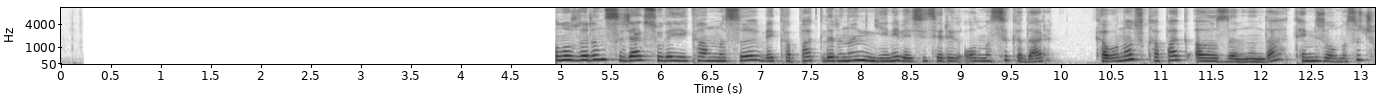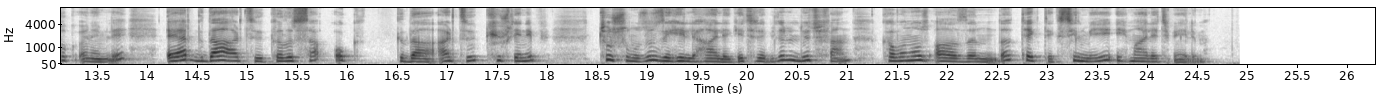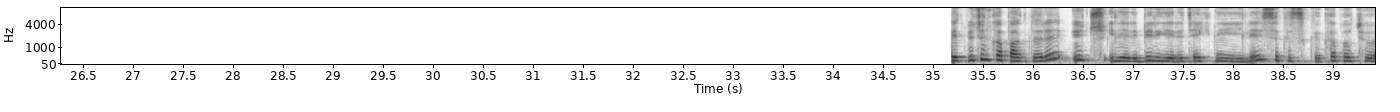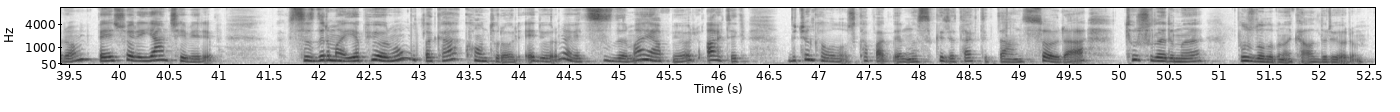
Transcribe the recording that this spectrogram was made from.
Kavanozların sıcak suyla yıkanması ve kapaklarının yeni ve steril olması kadar kavanoz kapak ağızlarının da temiz olması çok önemli. Eğer gıda artığı kalırsa o gıda artığı küflenip turşumuzu zehirli hale getirebilir. Lütfen kavanoz ağızlarını da tek tek silmeyi ihmal etmeyelim. Evet bütün kapakları 3 ileri bir geri tekniğiyle sıkı sıkı kapatıyorum ve şöyle yan çevirip sızdırma yapıyor mu mutlaka kontrol ediyorum. Evet sızdırma yapmıyor. Artık bütün kavanoz kapaklarını sıkıca taktıktan sonra turşularımı buzdolabına kaldırıyorum.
